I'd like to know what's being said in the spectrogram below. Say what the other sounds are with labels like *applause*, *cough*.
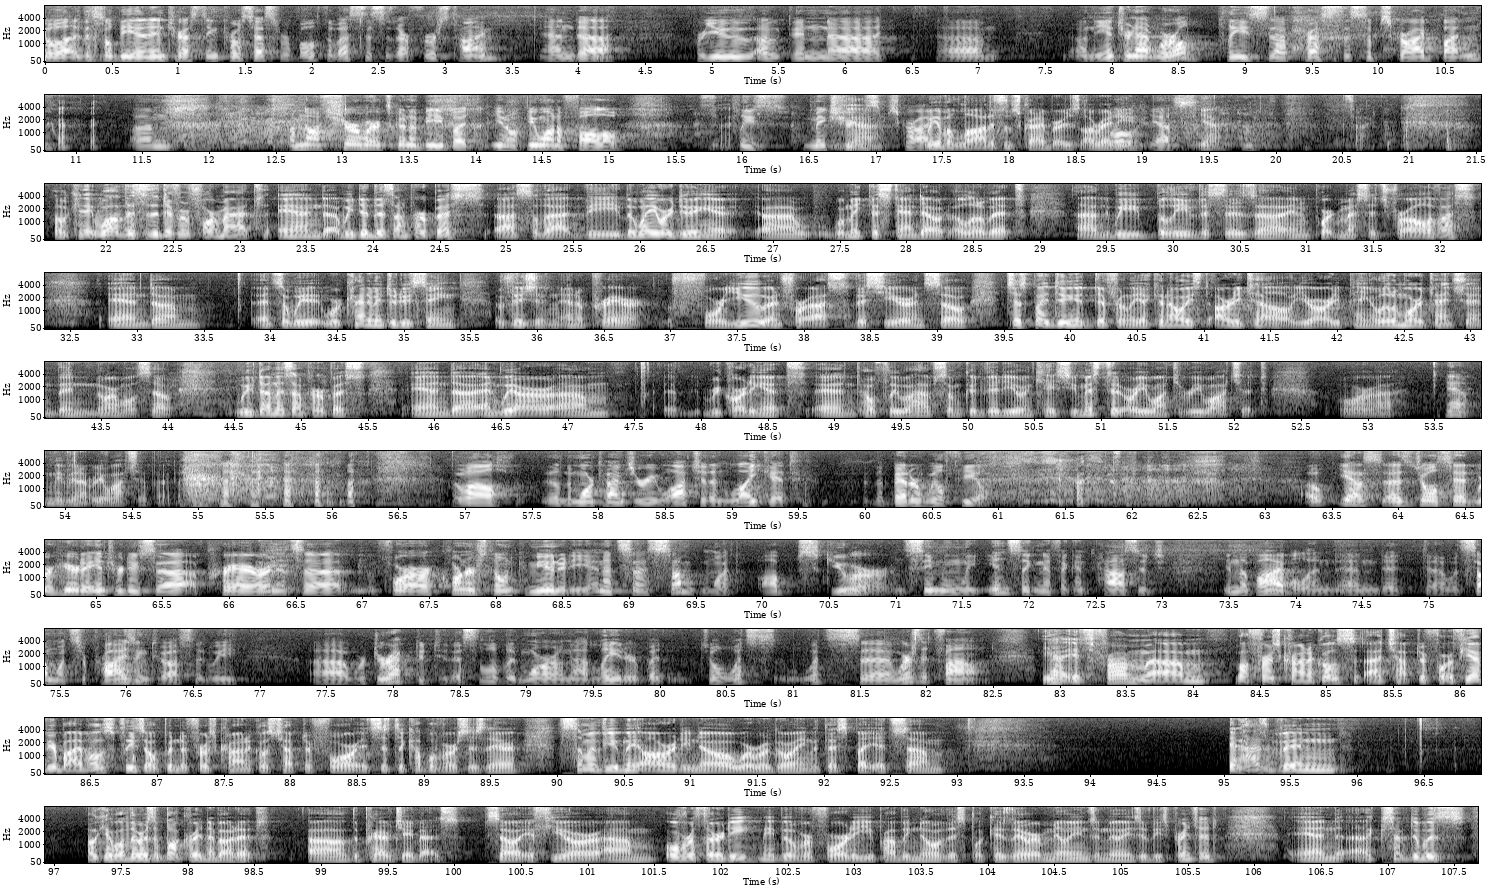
So uh, this will be an interesting process for both of us. This is our first time. And uh, for you out in, uh, um, on the internet world, please uh, press the subscribe button. Um, I'm not sure where it's going to be, but you know, if you want to follow, please make sure Yeah. to subscribe. We have a lot of subscribers already. Oh, yes. Yeah. Exactly. Okay, well, this is a different format, and uh, we did this on purpose uh, so that the, the way we're doing it uh, will make this stand out a little bit. And we believe this is uh, an important message for all of us. And, um, and so we, we're kind of introducing a vision and a prayer for you and for us this year. And so just by doing it differently, I can always already tell you're already paying a little more attention than normal. So we've done this on purpose. And, uh, and we are um, recording it, and hopefully we'll have some good video in case you missed it or you want to rewatch it. Or uh, Yeah. maybe not rewatch it, but *laughs* Well, the more times you rewatch it and like it, the better we'll feel. *laughs* oh, yes, as Joel said, we're here to introduce a, a prayer, and it's a, for our cornerstone community, and it's a somewhat obscure and seemingly insignificant passage in the Bible, and, and it uh, was somewhat surprising to us that we uh, were directed to this. A little bit more on that later, but Joel, what's, what's, uh, where's it found? yeah, it's from um, well, First Chronicles uh, chapter four. If you have your Bibles, please open to First Chronicles chapter four. It's just a couple verses there. Some of you may already know where we're going with this, but it's um, it has been okay. Well, there was a book written about it, uh, the Prayer of Jabez. So if you're um, over 30, maybe over 40, you probably know of this book because there were millions and millions of these printed. And uh, except it was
